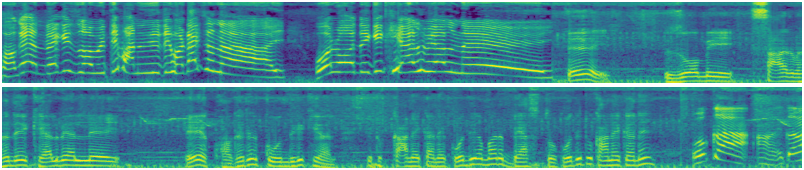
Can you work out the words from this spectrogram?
খগেন রে কি জমিতে পানি দিতে ফাটাইছো নাই? ওর ওদিকে খেয়াল ফেয়াল নেই। এই জমি চাষবাসের দিকে খেয়াল বেয়াল নেই। এ খগেনের কোন দিকে খেয়াল? একটু কানে কানে কদি আমার ব্যস্ত কদি একটু কানে কানে। ও কা আমি কেন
